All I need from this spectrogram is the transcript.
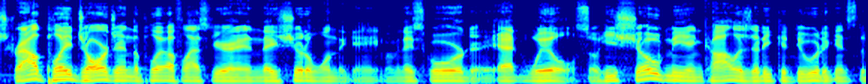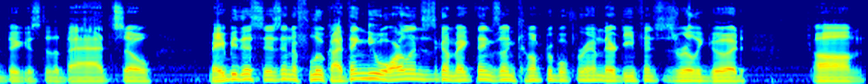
Stroud played Georgia in the playoff last year, and they should have won the game. I mean, they scored at will. So he showed me in college that he could do it against the biggest of the bad. So maybe this isn't a fluke. I think New Orleans is going to make things uncomfortable for him. Their defense is really good. Um,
